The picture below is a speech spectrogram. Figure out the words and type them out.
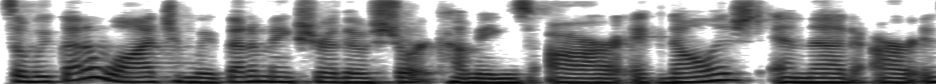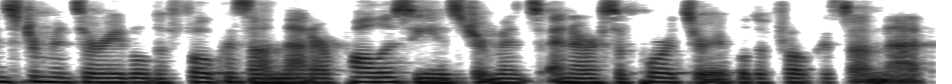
So we've got to watch and we've got to make sure those shortcomings are acknowledged and that our instruments are able to focus on that. Our policy instruments and our supports are able to focus on that.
